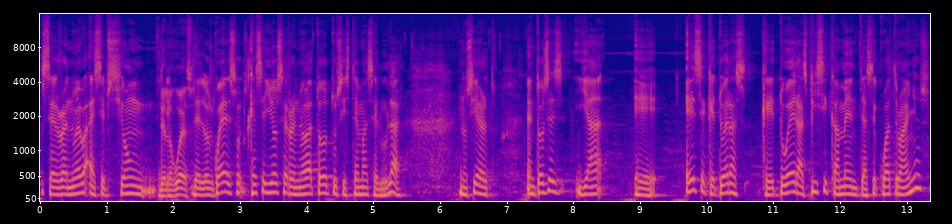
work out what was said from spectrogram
se renueva, a excepción de los huesos. De los huesos, qué sé yo, se renueva todo tu sistema celular. ¿No es cierto? Entonces ya eh, ese que tú eras que tú eras físicamente hace cuatro años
